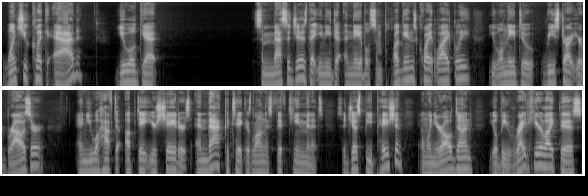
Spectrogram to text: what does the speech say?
Once you click add, you will get some messages that you need to enable some plugins, quite likely. You will need to restart your browser and you will have to update your shaders. And that could take as long as 15 minutes. So just be patient. And when you're all done, you'll be right here like this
